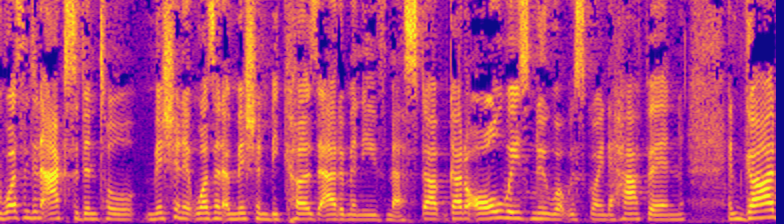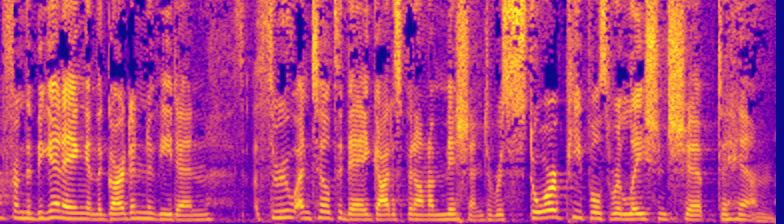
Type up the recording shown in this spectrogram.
It wasn't an accidental mission. It wasn't a mission because Adam and Eve messed up. God always knew what was going to happen. And God, from the beginning in the Garden of Eden, through until today, God has been on a mission to restore people's relationship to Him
